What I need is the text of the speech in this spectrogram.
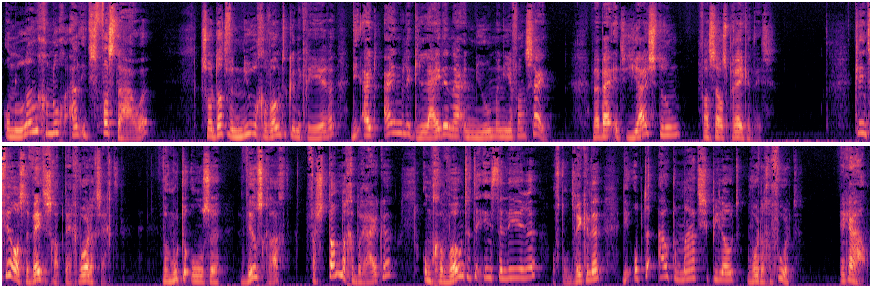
om lang genoeg aan iets vast te houden, zodat we nieuwe gewoonten kunnen creëren die uiteindelijk leiden naar een nieuwe manier van zijn, waarbij het juiste doen vanzelfsprekend is. Klinkt veel als de wetenschap tegenwoordig zegt. We moeten onze wilskracht verstandig gebruiken om gewoonten te installeren of te ontwikkelen die op de automatische piloot worden gevoerd. Ik herhaal.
